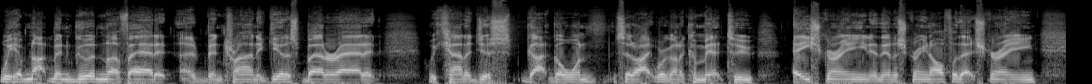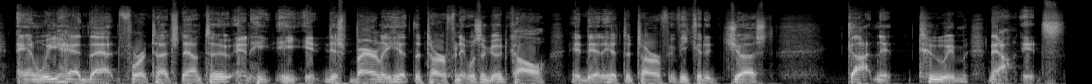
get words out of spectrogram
we have not been good enough at it. I've been trying to get us better at it. We kind of just got going and said, all right, we're going to commit to a screen and then a screen off of that screen, and we had that for a touchdown too. And he, he it just barely hit the turf, and it was a good call. It did hit the turf. If he could have just gotten it to him, now it's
